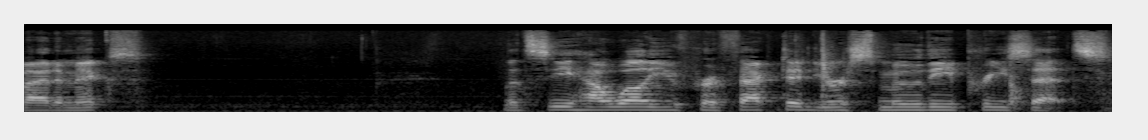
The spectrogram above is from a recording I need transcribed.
Vitamix. Let's see how well you've perfected your smoothie presets.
